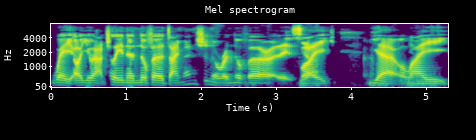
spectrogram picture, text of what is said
wait, are you actually in another dimension or another? It's Yeah. like, yeah, or Yeah. like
